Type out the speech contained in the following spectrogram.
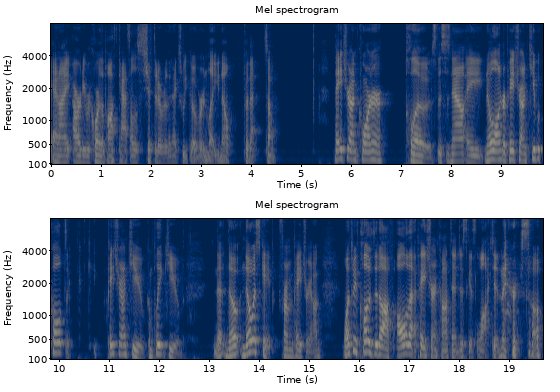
and I already record the podcast, I'll just shift it over the next week over and let you know for that. So, Patreon corner closed. This is now a no longer Patreon cubicle. It's a Patreon cube, complete cube. No, no, no escape from Patreon once we've closed it off, all that Patreon content just gets locked in there. So,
